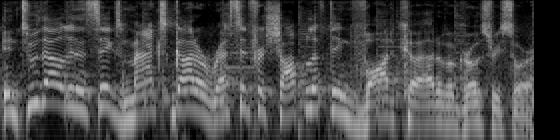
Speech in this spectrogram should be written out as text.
In 2006, Max got arrested for shoplifting vodka out of a grocery store.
